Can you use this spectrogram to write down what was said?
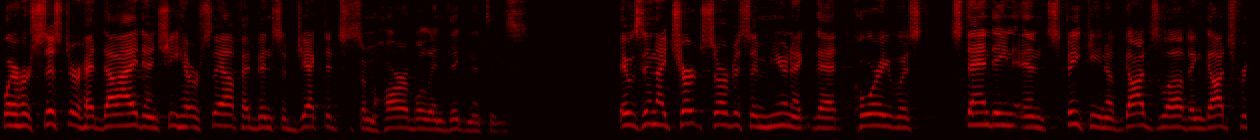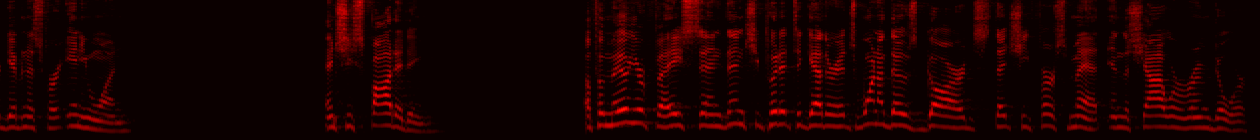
where her sister had died and she herself had been subjected to some horrible indignities. It was in a church service in Munich that Corrie was standing and speaking of God's love and God's forgiveness for anyone. And she spotted him a familiar face, and then she put it together. It's one of those guards that she first met in the shower room door.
